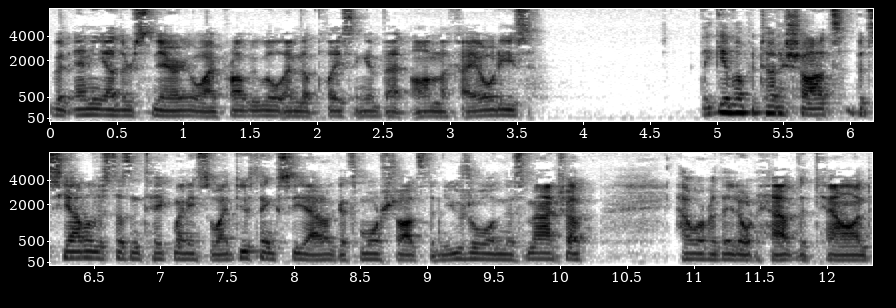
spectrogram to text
But any other scenario, I probably will end up placing a bet on the Coyotes. They give up a ton of shots, but Seattle just doesn't take many, so I do think Seattle gets more shots than usual in this matchup. However, they don't have the talent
